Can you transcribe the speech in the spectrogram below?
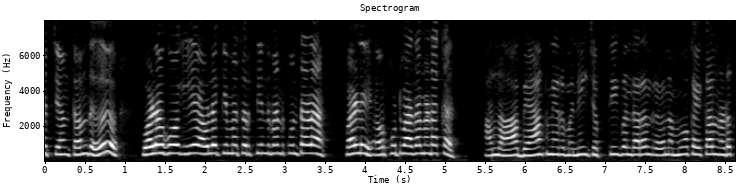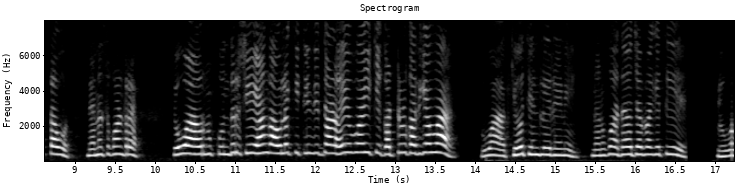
ಹಚ್ಚಿ ಅಂತಂದು ಒಳಗೆ ಹೋಗಿ ಅವಲಕ್ಕಿ ಮೊಸರು ತಿಂದು ಬಂದು ಕುಂತಾಳ. ಹೊಳ್ಳಿ, ಅವ್ರ ಕುಟ್ ವಾದ ಮಾಡಕ. ಅಲ್ಲ ಬ್ಯಾಂಕ್ನೇರ ಮನಿಗೆ ಜಪ್ತಿಗೆ ಬಂದಾರಂದ್ರ ನಮ್ಮ ಕೈಕಾಲು ನಡಕ್ತಾವು ನೆನಸ್ಕೊಂಡ್ರ. ಯವ್ವ ಅವ್ರನ್ನ ಕುಂದ್ರಿಸಿ ಹಂಗ ಅವಲಕ್ಕಿ ತಿಂದಿದ್ದಾಳ? ಯವ್ವ, ಈಕಿ ಗಟ್ಟಳು ಕದ್ಯವ್ವ ಯವ್ವ ಕೇವ್ ತಿನ್ಲಿ ರೇಣಿ ನನಗೂ ಅದ ಜಬಾಗೈತಿ ಯವ್ವ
